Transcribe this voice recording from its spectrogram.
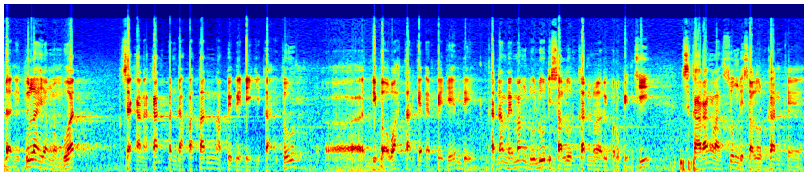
Dan itulah yang membuat seakan-akan pendapatan APBD kita itu eh, di bawah target RPJMD karena memang dulu disalurkan melalui provinsi sekarang langsung disalurkan ke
